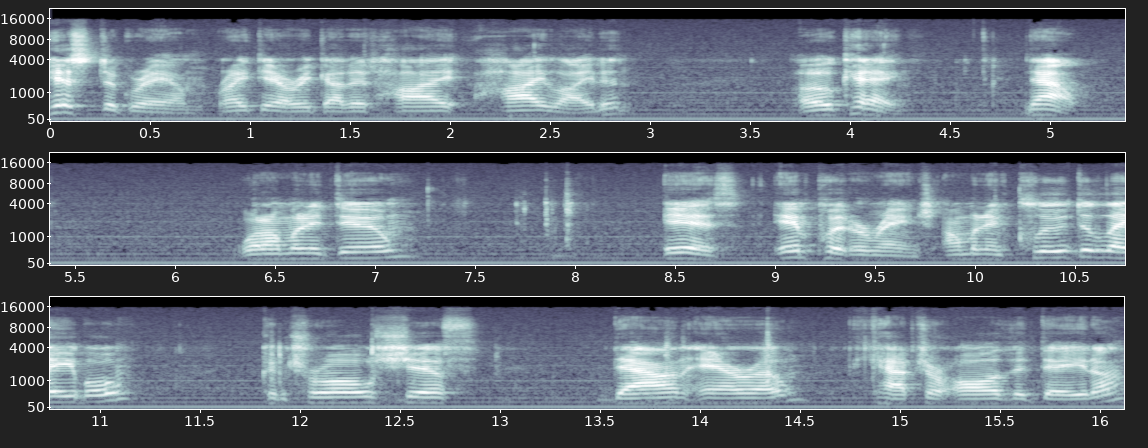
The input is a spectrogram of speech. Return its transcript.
Histogram. Right there we got it high highlighted. Okay. Now what I'm going to do is input arrange. I'm going to include the label, control shift down arrow, capture all the data.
